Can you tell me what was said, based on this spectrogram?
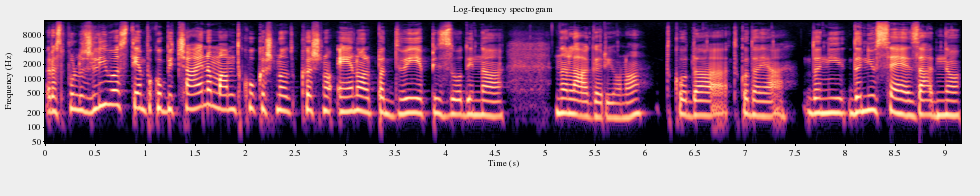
razpoložljivosti, ampak običajno imam tako kašno, kašno eno ali pa dve epizodi na, na lagerju. No? Tako, da, tako da, ja, da, ni, da ni vse zadnjo,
